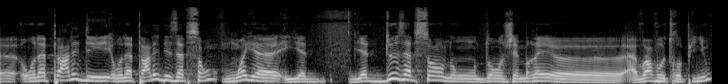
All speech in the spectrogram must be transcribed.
euh, on a parlé des, on a parlé des absents. Moi, il y a, il y a, il y a deux absents dont, dont j'aimerais euh, avoir votre opinion.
